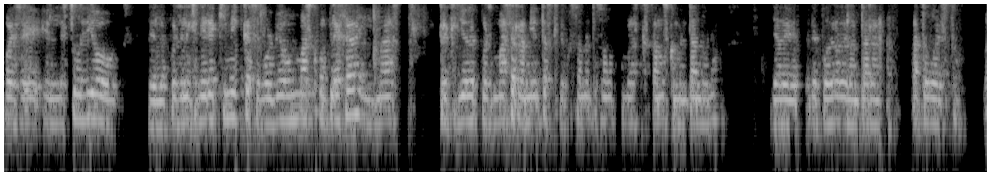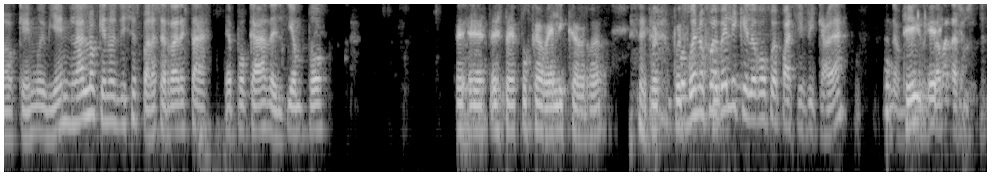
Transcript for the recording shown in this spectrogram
pues eh, el estudio de la, pues, de la ingeniería química se volvió aún más compleja y más requirió de pues, más herramientas que justamente son las que estamos comentando, ¿no? Ya de, de poder adelantar a, a, todo esto. Ok, muy bien. Lalo, ¿qué nos dices para cerrar esta época del tiempo? E, e, esta época bélica, ¿verdad? Pues, pues, pues bueno, fue bélica y luego fue pacífica, ¿verdad? No, sí, estaban eh, asustados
